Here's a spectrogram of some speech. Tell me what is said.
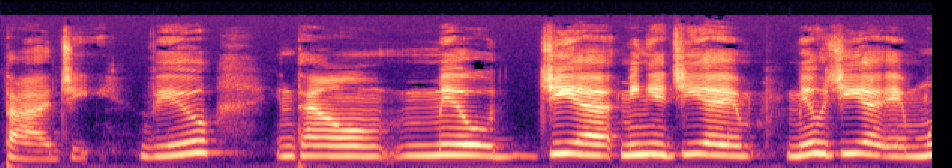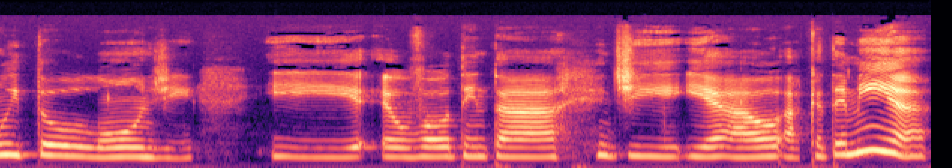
tarde, viu? Então meu dia, minha dia, meu dia é muito longe e eu vou tentar de ir à academia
